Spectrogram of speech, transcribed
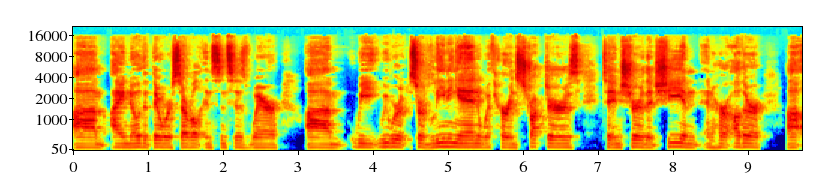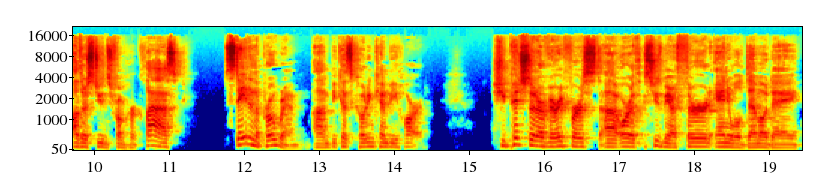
um, I know that there were several instances where um, we we were sort of leaning in with her instructors to ensure that she and and her other uh, other students from her class stayed in the program um, because coding can be hard. She pitched at our very first, uh, or excuse me, our third annual demo day,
